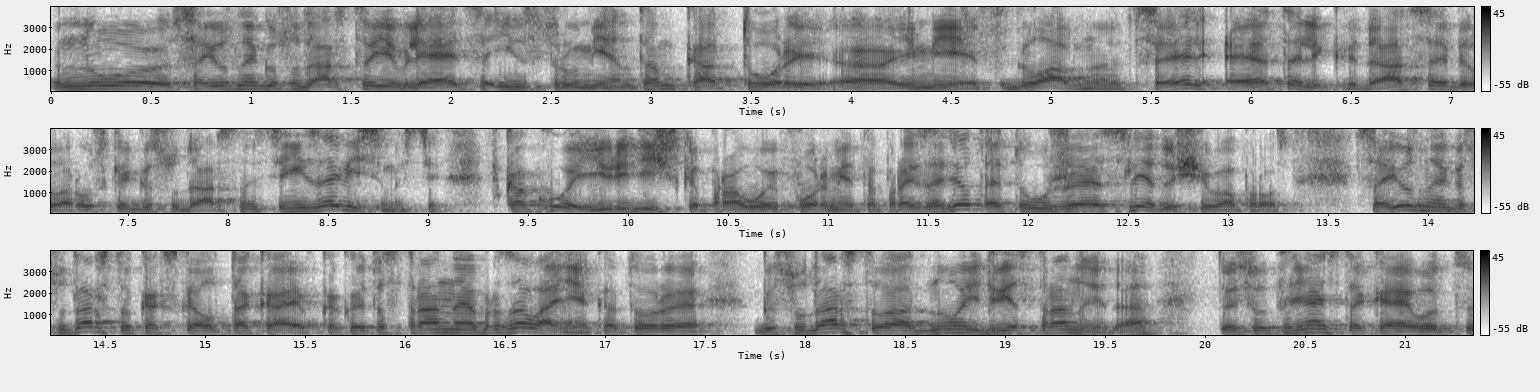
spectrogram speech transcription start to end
Ну, союзное государство является инструментом, который э, имеет главную цель – это ликвидация белорусской государственности и независимости. В какой юридической правовой форме это произойдет, это уже следующий вопрос. Союзное государство, как сказал Такаев, какое-то странное образование, которое государство одно и две страны. Да? То есть, вот понимаете, такая вот э,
